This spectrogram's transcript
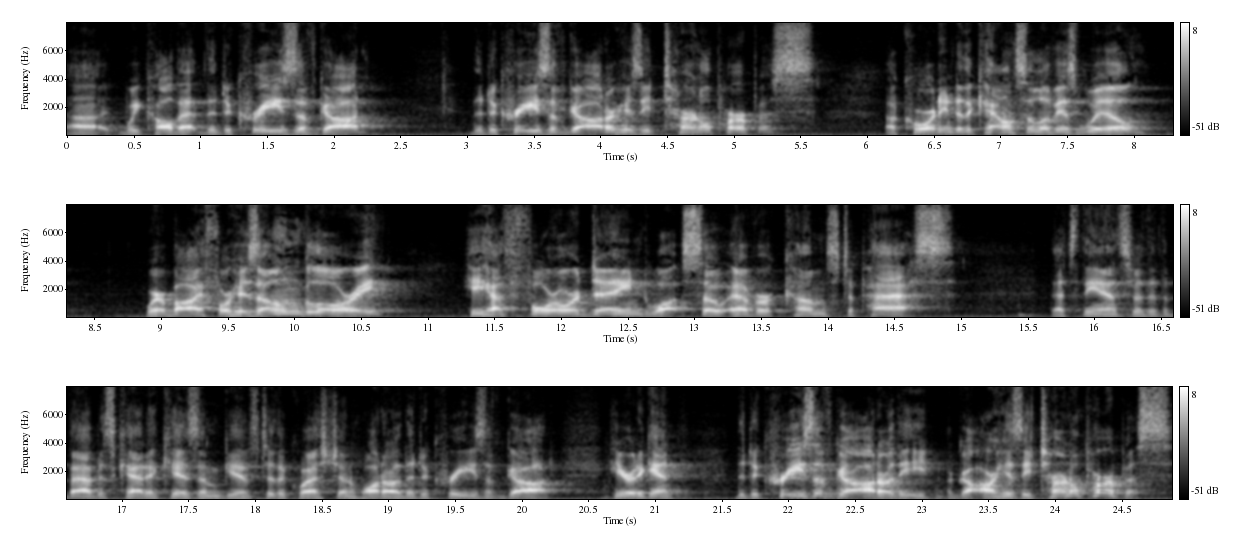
Uh, we call that the decrees of God. The decrees of God are his eternal purpose, according to the counsel of his will, whereby for his own glory he hath foreordained whatsoever comes to pass. That's the answer that the Baptist Catechism gives to the question what are the decrees of God? Hear it again. The decrees of God are, the, are his eternal purpose.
